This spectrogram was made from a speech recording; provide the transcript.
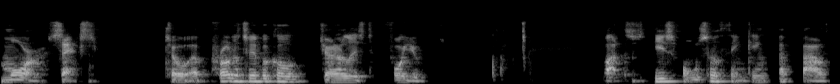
more sex. So a prototypical journalist for you. But he's also thinking about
